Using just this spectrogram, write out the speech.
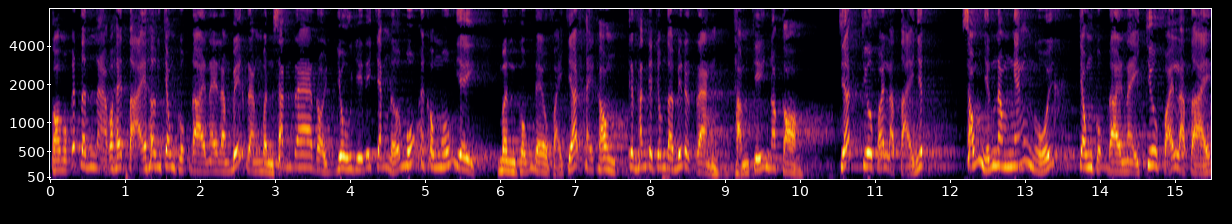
Còn một cái tin nào có thể tệ hơn trong cuộc đời này là biết rằng mình sanh ra rồi dù gì đi chăng nữa muốn hay không muốn gì, mình cũng đều phải chết hay không? Kinh thánh cho chúng ta biết được rằng thậm chí nó còn. Chết chưa phải là tệ nhất. Sống những năm ngắn ngủi trong cuộc đời này chưa phải là tệ,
